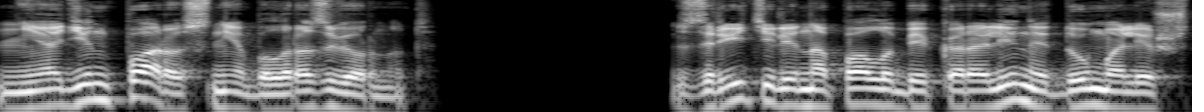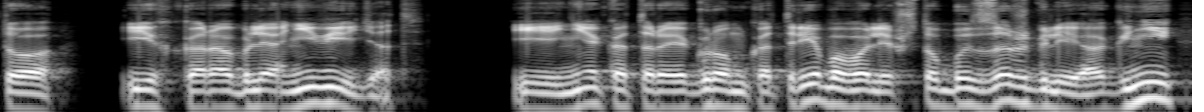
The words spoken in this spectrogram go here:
Ни один парус не был развернут. Зрители на палубе Каролины думали, что их корабля не видят, и некоторые громко требовали, чтобы зажгли огни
